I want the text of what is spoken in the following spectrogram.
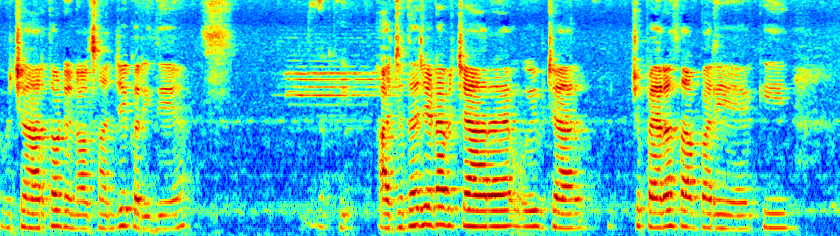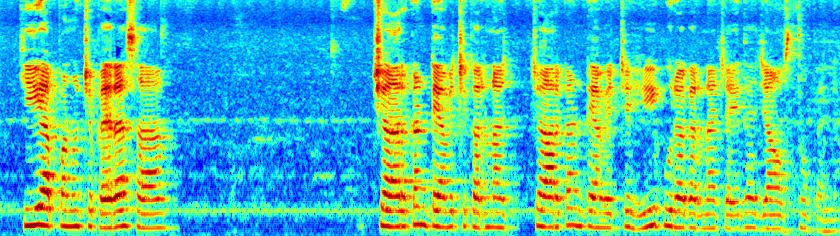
ਵਿਚਾਰ ਤੁਹਾਡੇ ਨਾਲ ਸਾਂਝੇ ਕਰੀਦੇ ਆ। ਅੱਜ ਦਾ ਜਿਹੜਾ ਵਿਚਾਰ ਹੈ, ਉਹ ਇਹ ਵਿਚਾਰ ਚੁਪਹਿਰਾ ਸਾਹਿਬ ਬਾਰੇ ਹੈ ਕਿ ਕੀ ਆਪਾਂ ਨੂੰ ਚੁਪਹਿਰਾ ਸਾਹਿਬ 4 ਘੰਟਿਆਂ ਵਿੱਚ ਕਰਨਾ 4 ਘੰਟਿਆਂ ਵਿੱਚ ਹੀ ਪੂਰਾ ਕਰਨਾ ਚਾਹੀਦਾ ਜਾਂ ਉਸ ਤੋਂ ਪਹਿਲਾਂ?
